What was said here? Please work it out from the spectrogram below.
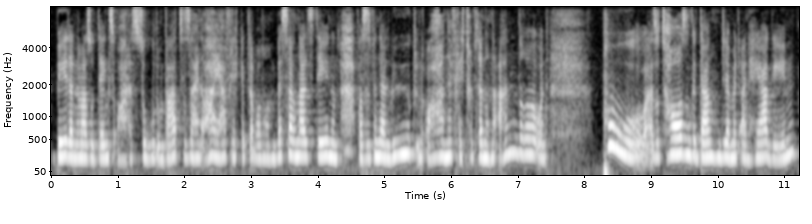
B dann immer so denkst, oh, das ist so gut, um wahr zu sein, oh ja, vielleicht gibt es aber auch noch einen besseren als den und was ist, wenn er lügt und oh, ne, vielleicht trifft er noch eine andere und puh, also tausend Gedanken, die damit einhergehen.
